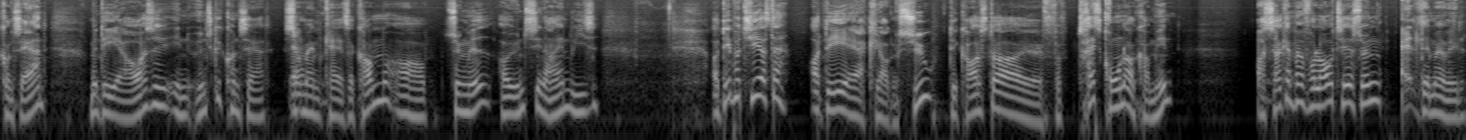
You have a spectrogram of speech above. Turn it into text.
koncert, men det er også en ønskekoncert, så Ja. man kan altså komme og synge med og ønske sin egen vise. Og det er på tirsdag, og det er klokken 7. Det koster øh, for 60 kroner at komme ind. Og så kan man få lov til at synge alt det, man vil.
